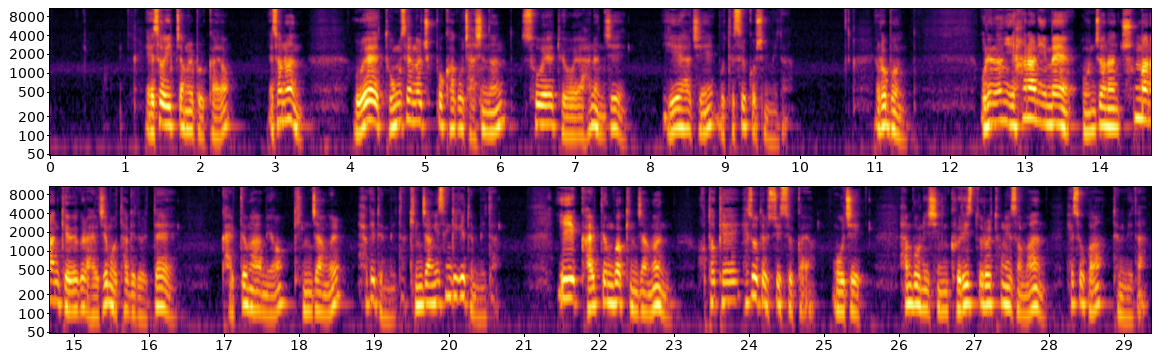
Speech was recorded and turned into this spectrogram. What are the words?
에서의 입장을 볼까요? 에서는 왜 동생을 축복하고 자신은 소외되어야 하는지 이해하지 못했을 것입니다. 여러분, 우리는 이 하나님의 온전한 충만한 계획을 알지 못하게 될 때 갈등하며 긴장을 하게 됩니다. 긴장이 생기게 됩니다. 이 갈등과 긴장은 어떻게 해소될 수 있을까요? 오직 한 분이신 그리스도를 통해서만 해소가 됩니다.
